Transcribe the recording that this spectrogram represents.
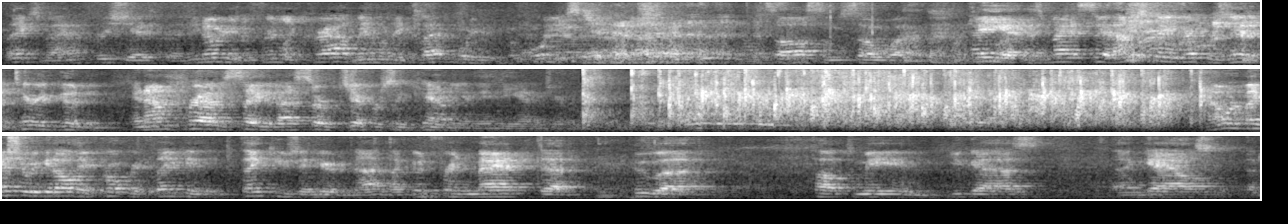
Thanks, man. I appreciate it. You know you're in a friendly crowd, man, when they clap for you before you say. That's awesome. So, uh, hey, uh, as Matt said, I'm State Representative Terry Goodin, and I'm proud to say that I serve Jefferson County in Indiana General Assembly. I want to make sure we get all the appropriate thank you, thank yous in here tonight. My good friend Matt, uh, who uh, talked to me and you guys and gals, uh,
